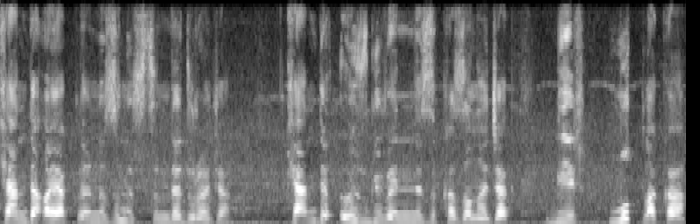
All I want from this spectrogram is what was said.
kendi ayaklarınızın üstünde duracak. Kendi özgüveninizi kazanacak bir mutlaka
